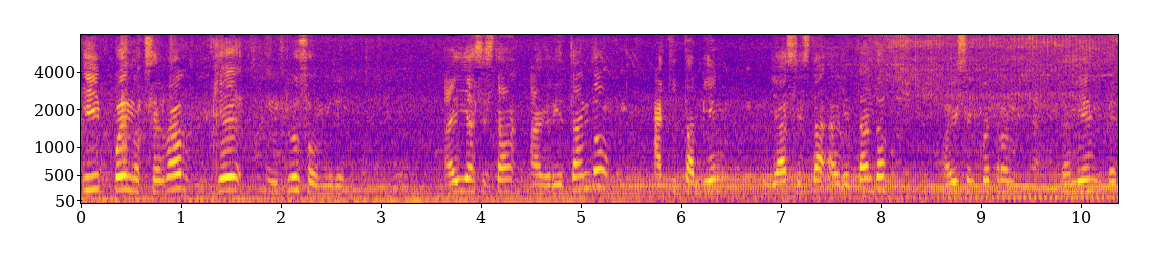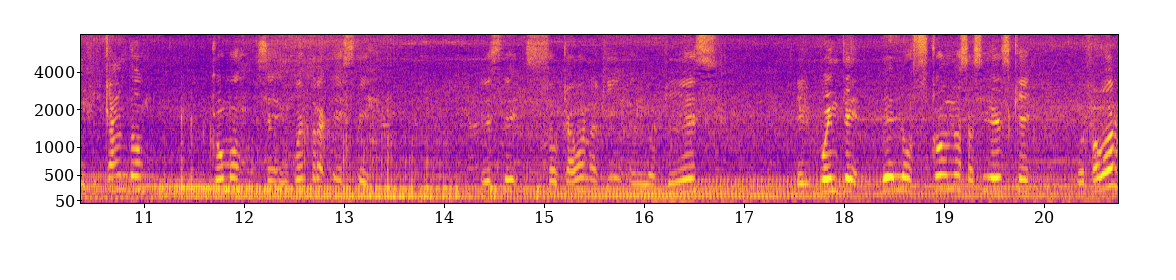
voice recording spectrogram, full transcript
Y pueden observar que incluso, miren, ahí ya se está agrietando. Aquí también ya se está agrietando. Ahí se encuentran también verificando cómo se encuentra este este socavón aquí en lo que es el puente de los conos. Así es que por favor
